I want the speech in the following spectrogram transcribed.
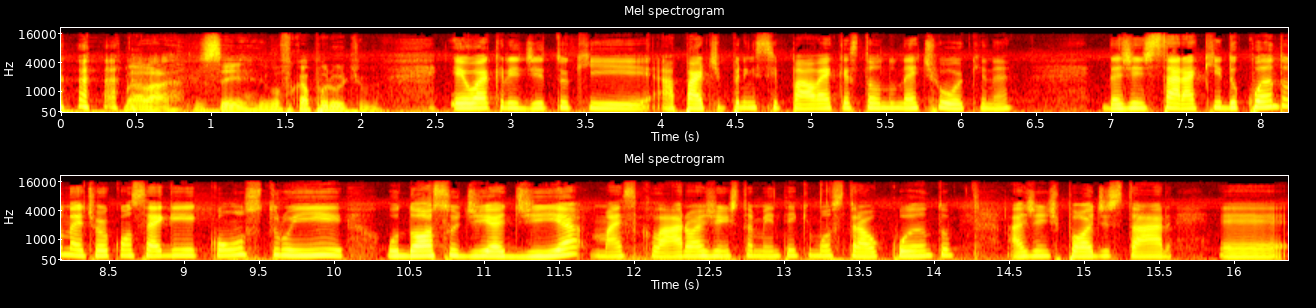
Vai lá, você. Eu vou ficar por último. Eu acredito que a parte principal é a questão do network, né? Da gente estar aqui, do quanto o network consegue construir o nosso dia a dia, mas claro, a gente também tem que mostrar o quanto a gente pode estar é,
